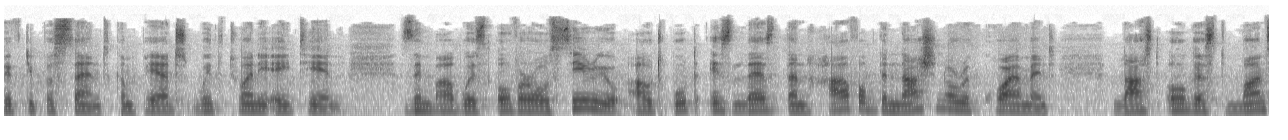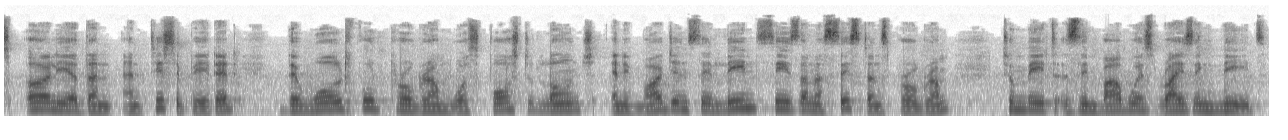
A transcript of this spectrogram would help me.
50% compared with 2018. Zimbabwe's overall cereal output is less than half of the national requirement. Last August, months earlier than anticipated, the World Food Programme was forced to launch an emergency lean season assistance program to meet Zimbabwe's rising needs.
